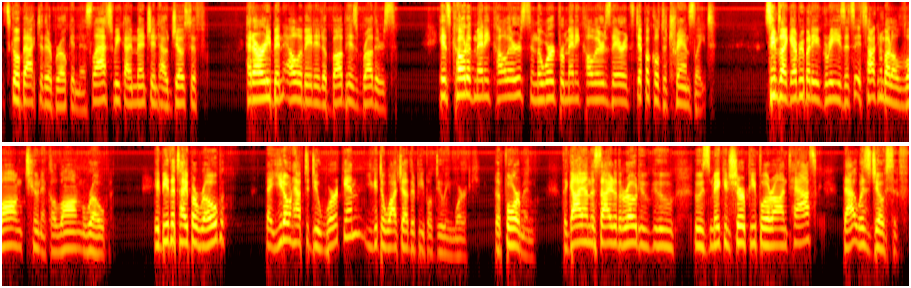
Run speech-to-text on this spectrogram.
Let's go back to their brokenness. Last week I mentioned how Joseph had already been elevated above his brothers. His coat of many colors, and the word for many colors there, it's difficult to translate. Seems like everybody agrees it's, it's talking about a long tunic, a long robe. It'd be the type of robe that you don't have to do work in, you get to watch other people doing work. The foreman, the guy on the side of the road who, who, who's making sure people are on task, that was Joseph.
